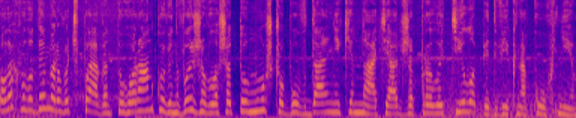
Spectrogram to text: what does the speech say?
Олег Володимирович певен, того ранку він вижив лише тому, що був в дальній кімнаті, адже прилетіло під вікна кухні.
